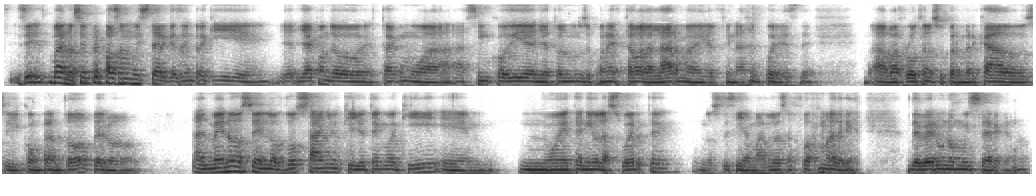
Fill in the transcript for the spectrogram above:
Sí, bueno, siempre pasa muy cerca, siempre aquí, ya, cuando está como a, cinco días, ya todo el mundo se pone, estaba la alarma y al final pues abarrotan los supermercados y compran todo, pero al menos en los dos años que yo tengo aquí, eh, no he tenido la suerte, no sé si llamarlo esa forma, de, de ver uno muy cerca, ¿no?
